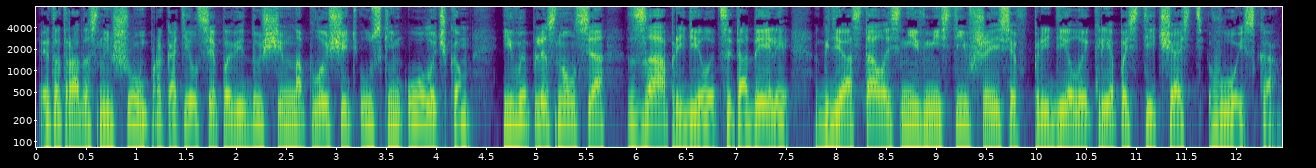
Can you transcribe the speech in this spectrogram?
Этот радостный шум прокатился по ведущим на площадь узким улочкам и выплеснулся за пределы цитадели, где осталась не вместившаяся в пределы крепости часть войска.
